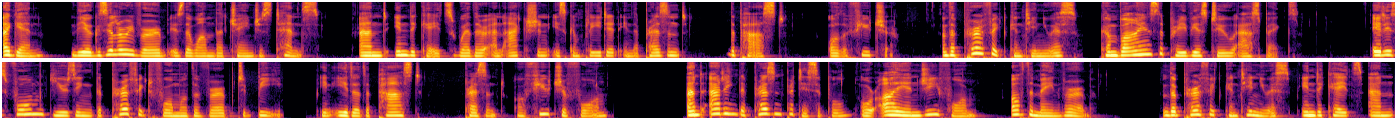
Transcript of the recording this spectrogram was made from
Again, the auxiliary verb is the one that changes tense and indicates whether an action is completed in the present, the past, or the future. The perfect continuous combines the previous two aspects. It is formed using the perfect form of the verb to be in either the past, present, or future form, and adding the present participle or ing form of the main verb. The perfect continuous indicates an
